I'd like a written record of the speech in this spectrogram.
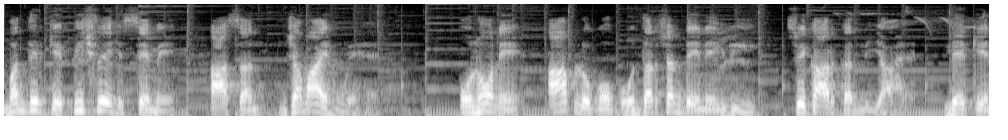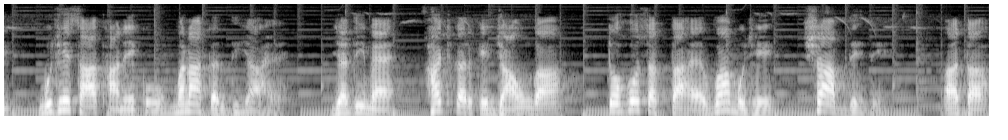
मंदिर के पिछले हिस्से में आसन जमाए हुए हैं। उन्होंने आप लोगों को दर्शन देने भी स्वीकार कर लिया है, लेकिन मुझे साथ आने को मना कर दिया है। यदि मैं हट करके जाऊँगा तो हो सकता है वह मुझे श्राप दे दें। अतः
